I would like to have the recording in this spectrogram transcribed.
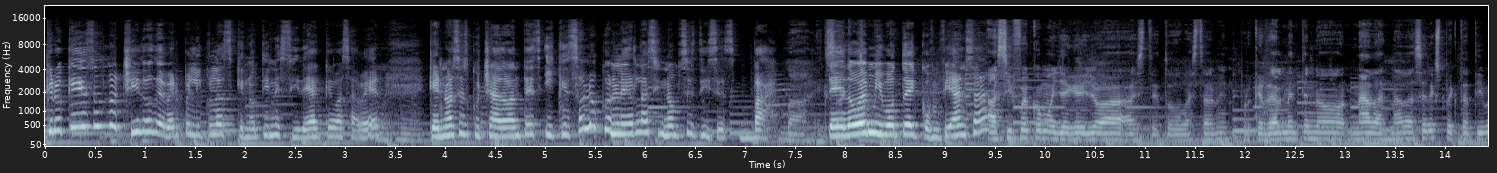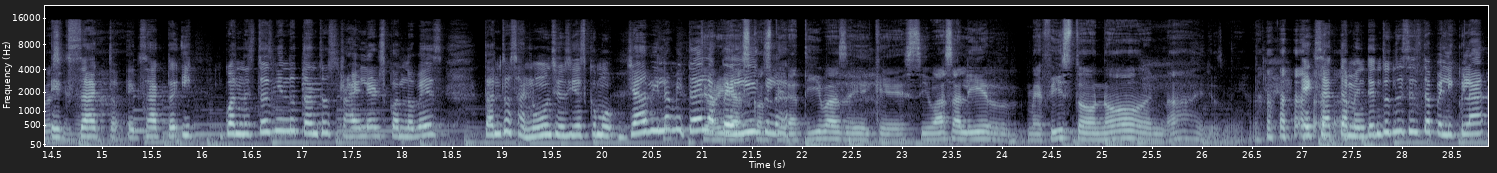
Creo que eso es lo chido de ver películas que no tienes idea que vas a ver, que no has escuchado antes y que solo con leer la sinopsis dices, va, te doy mi voto de confianza. Así fue como llegué yo a, este Todo va a estar bien, porque realmente no, nada, nada, hacer expectativas. Exacto, exacto. Y cuando estás viendo tantos trailers, cuando ves tantos anuncios y es como, ya vi la mitad de la película. conspirativas de que si va a salir Mephisto o no, ay Dios mío. Exactamente, entonces esta película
